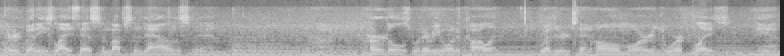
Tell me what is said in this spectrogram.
Everybody's life has some ups and downs and uh, hurdles, whatever you want to call it, whether it's at home or in the workplace. And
